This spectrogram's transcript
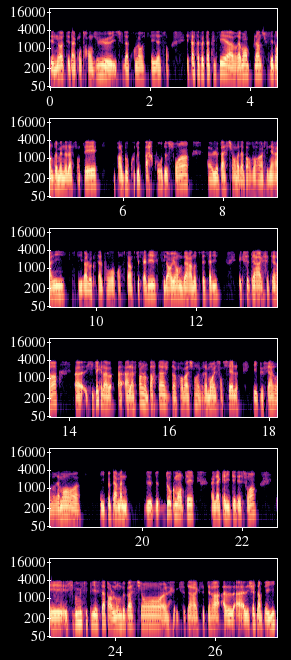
des notes et d'un compte rendu issu de la première hospitalisation. Et ça, ça peut s'appliquer à vraiment plein de sujets dans le domaine de la santé. On parle beaucoup de parcours de soins. le patient va d'abord voir un généraliste, il va à l'hôpital pour consulter un spécialiste, il oriente vers un autre spécialiste, etc., etc. ce qui fait qu'à la, à la fin, le partage d'informations est vraiment essentiel et il peut faire vraiment, il peut permettre d'augmenter euh, la qualité des soins. Et, si vous multipliez ça par le nombre de patients, etc., euh, etc., à, l'échelle d'un pays,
